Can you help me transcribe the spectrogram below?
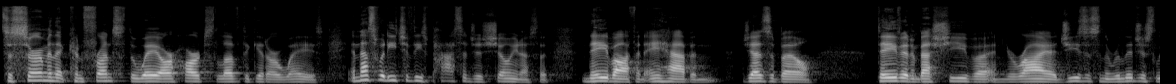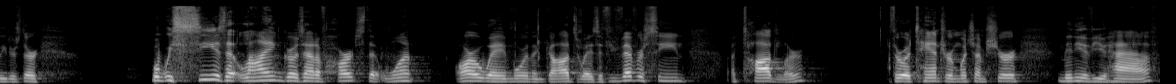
It's a sermon that confronts the way our hearts love to get our ways. And that's what each of these passages showing us that Naboth and Ahab and Jezebel, David and Bathsheba and Uriah, Jesus and the religious leaders, they're, what we see is that lying grows out of hearts that want our way more than God's ways. If you've ever seen a toddler throw a tantrum, which I'm sure many of you have,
